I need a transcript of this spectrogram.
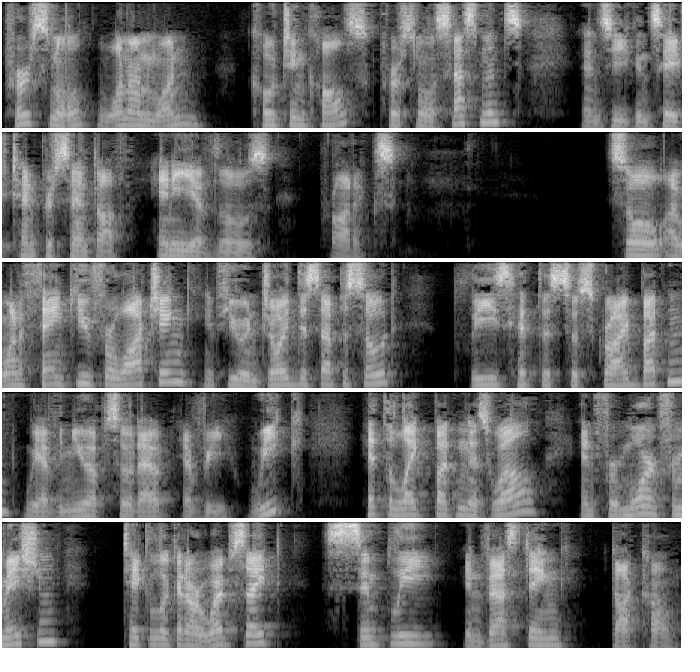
personal one on one coaching calls, personal assessments, and so you can save 10% off any of those products. So I want to thank you for watching. If you enjoyed this episode, please hit the subscribe button. We have a new episode out every week. Hit the like button as well. And for more information, take a look at our website, simplyinvesting.com.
